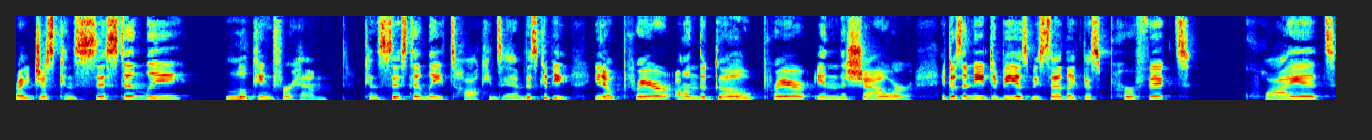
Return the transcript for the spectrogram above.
Right? Just consistently looking for Him, consistently talking to Him. This could be, you know, prayer on the go, prayer in the shower. It doesn't need to be, as we said, like this perfect, quiet,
